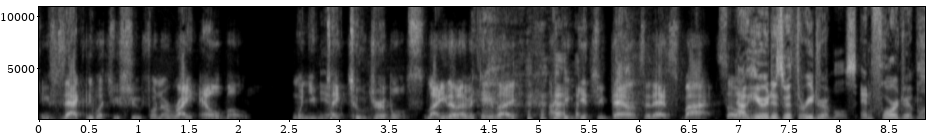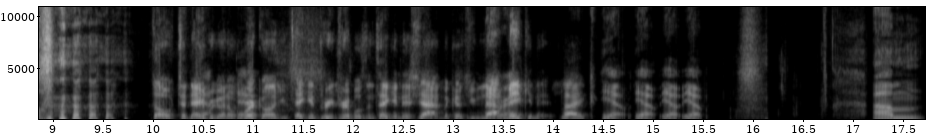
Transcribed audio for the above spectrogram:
exactly what you shoot from the right elbow when you yeah. take two dribbles. Like, you know what I mean? Like, I can get you down to that spot. So now here it is with three dribbles and four dribbles. so today yeah, we're going to yeah. work on you taking three dribbles and taking this shot because you're not right. making it. Like, yeah, yeah, yeah, yeah. Um,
